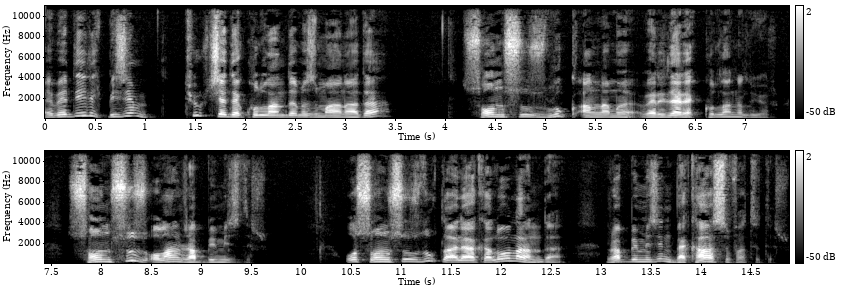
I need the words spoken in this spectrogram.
Ebedilik bizim Türkçe'de kullandığımız manada sonsuzluk anlamı verilerek kullanılıyor. Sonsuz olan Rabbimizdir. O sonsuzlukla alakalı olan da Rabbimizin beka sıfatıdır.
